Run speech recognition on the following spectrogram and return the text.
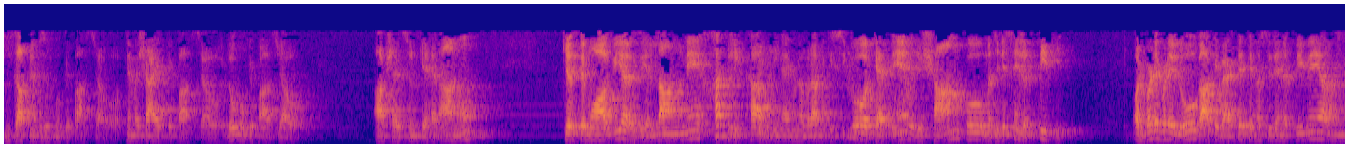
ان کا اپنے بزرگوں کے پاس جاؤ، اپنے مشاہد کے پاس جاؤ، لوگوں کے پاس جاؤ۔ آپ شاید سن کے حیران ہوں کہ حضرت معاویہ رضی اللہ عنہ نے خط لکھا مدینہ منورہ میں کسی کو اور کہتے ہیں وہ جو شام کو مجلسیں لگتی تھی اور بڑے بڑے لوگ آ کے بیٹھتے تھے مسجد نبی میں اور ہم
